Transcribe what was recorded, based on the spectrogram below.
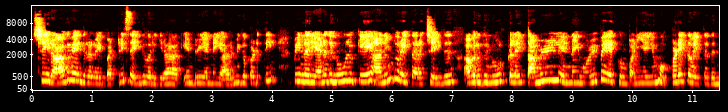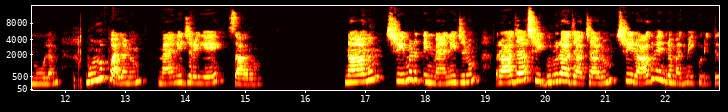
ஸ்ரீ ராகவேந்திரரை பற்றி செய்து வருகிறார் என்று என்னை அறிமுகப்படுத்தி பின்னர் எனது நூலுக்கே அணிந்துரை தரச் செய்து அவரது நூல்களை தமிழில் என்னை மொழிபெயர்க்கும் பணியையும் ஒப்படைக்க வைத்ததன் மூலம் முழு பலனும் மேனேஜரையே சாரும். நானும் ஸ்ரீமடத்தின் மேனேஜரும் ராஜா ஸ்ரீ குருராஜாச்சாரும் ஸ்ரீ ராகவேந்திர மகிமை குறித்து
